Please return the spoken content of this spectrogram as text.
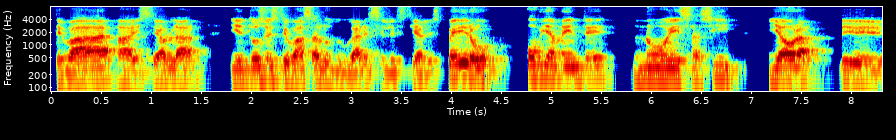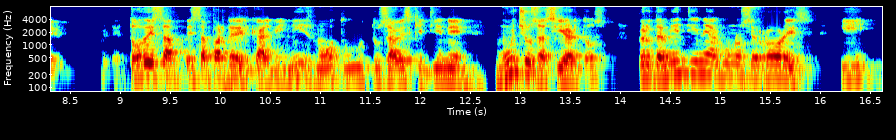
te va a este, hablar y entonces te vas a los lugares celestiales. Pero obviamente no es así. Y ahora, eh, toda esa, esa, parte del calvinismo, tú, tú sabes que tiene muchos aciertos, pero también tiene algunos errores. Y,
